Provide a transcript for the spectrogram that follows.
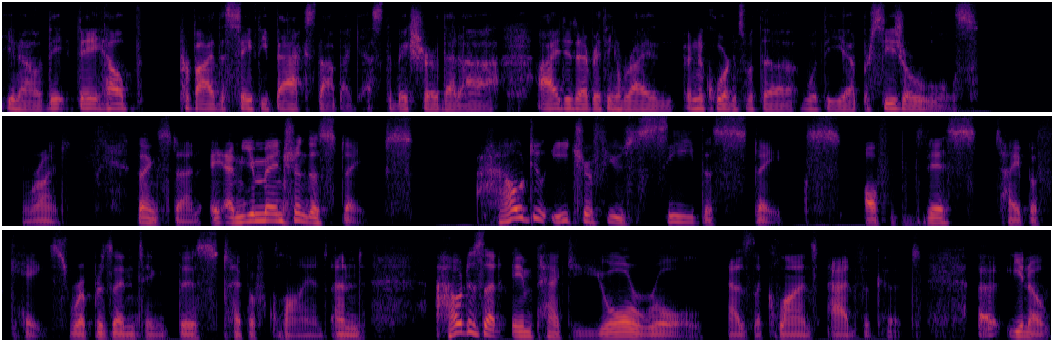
you know, they, they helped provide the safety backstop, I guess, to make sure that uh, I did everything right in, in accordance with the with the uh, procedural rules. Right. Thanks, Dan. And you mentioned the stakes how do each of you see the stakes of this type of case representing this type of client and how does that impact your role as the client's advocate? Uh, you know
